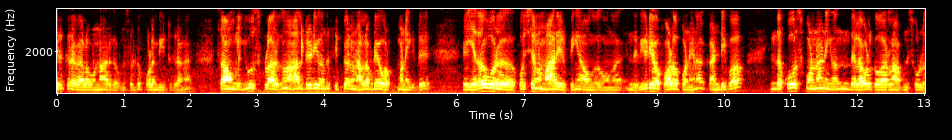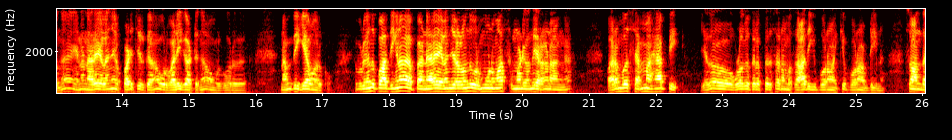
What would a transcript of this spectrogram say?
இருக்கிற வேலை ஒன்றா இருக்குது அப்படின்னு சொல்லிட்டு புலம்பிக்கிட்டு இருக்காங்க. ஸோ அவங்களுக்கு யூஸ்ஃபுல்லாக இருக்கும். ஆல்ரெடி வந்து சிப்பியாவில் நல்லபடியாக ஒர்க் பண்ணிக்கிட்டு ஏதோ ஒரு பொசிஷனில் மாறி இருப்பீங்க. அவங்க அவங்க இந்த வீடியோவை ஃபாலோ பண்ணிங்கன்னா கண்டிப்பாக இந்த கோர்ஸ் பண்ணால் நீங்கள் வந்து இந்த லெவலுக்கு வரலாம் அப்படின்னு சொல்லுங்கள் ஏன்னா நிறைய இளைஞர்கள் படிச்சிருக்காங்க. ஒரு வழி காட்டுங்க. அவங்களுக்கு ஒரு நம்பிக்கையாகவும் இருக்கும். இப்படி வந்து பார்த்தீங்கன்னா இப்போ நிறைய இளைஞர்கள் வந்து ஒரு மூணு மாதத்துக்கு முன்னாடி வந்து இறங்குனாங்க. வரும்போது செம்ம ஹாப்பி ஏதோ உலகத்தில் பெருசாக நம்ம சாதிக்க போகிறோம் வைக்க போகிறோம் அப்படின்னு. ஸோ அந்த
